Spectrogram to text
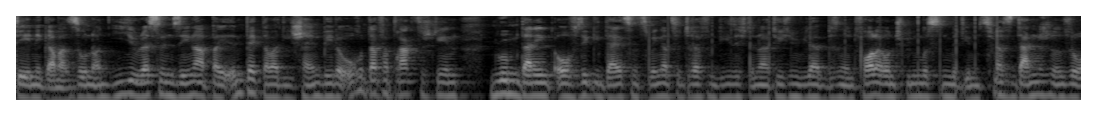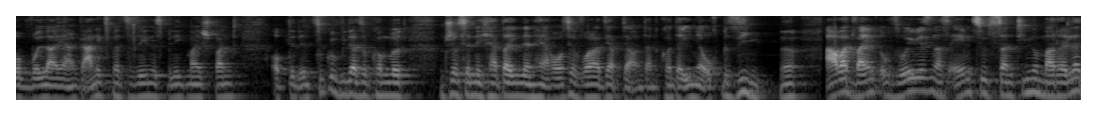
Den ich aber so noch nie wrestlen sehen habe bei Impact, aber die scheinen beide auch unter Vertrag zu stehen. Nur um dann eben auf Ziggy Dyson Swinger zu treffen, die sich dann natürlich wieder ein bisschen in den Vordergrund spielen mussten mit ihrem Swingers Dungeon und so, obwohl da ja gar nichts mehr zu sehen ist. Bin ich mal gespannt, ob das in Zukunft wieder so kommen wird. Und schlussendlich hat er ihn dann herausgefordert ja, und dann konnte er ihn ja auch besiegen. Ne? Aber es war eben auch so gewesen, dass er eben zu Santino Marella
